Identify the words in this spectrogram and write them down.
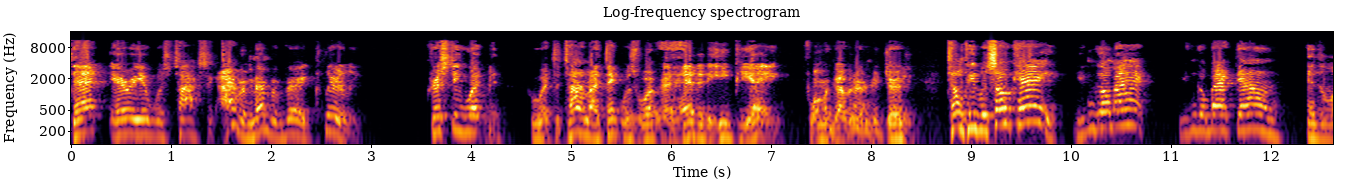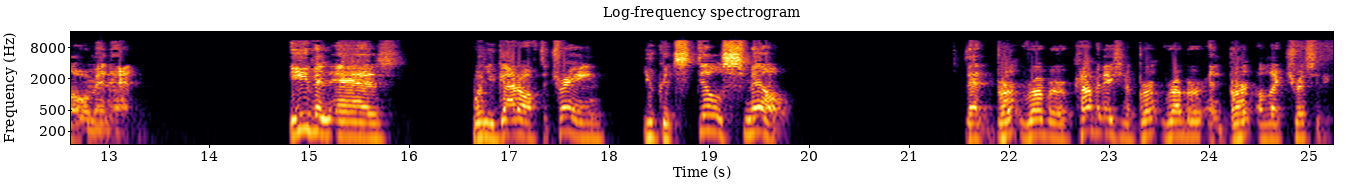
That area was toxic. I remember very clearly Christie Whitman, who at the time I think was the head of the EPA, former governor of New Jersey, telling people it's okay. You can go back. You can go back down into lower Manhattan. Even as when you got off the train, you could still smell that burnt rubber, combination of burnt rubber and burnt electricity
